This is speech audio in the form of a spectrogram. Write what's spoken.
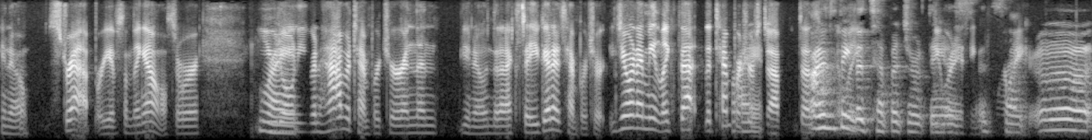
you know strep or you have something else, or you Right. don't even have a temperature, and then you know and the next day you get a temperature. You know what I mean? Like that, the temperature Right. stuff doesn't. I just think really, the temperature thing is it's like uh,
